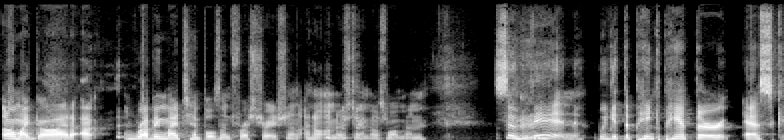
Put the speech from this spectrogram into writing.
oh my god, I, rubbing my temples in frustration. I don't understand this woman. So then we get the Pink Panther esque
